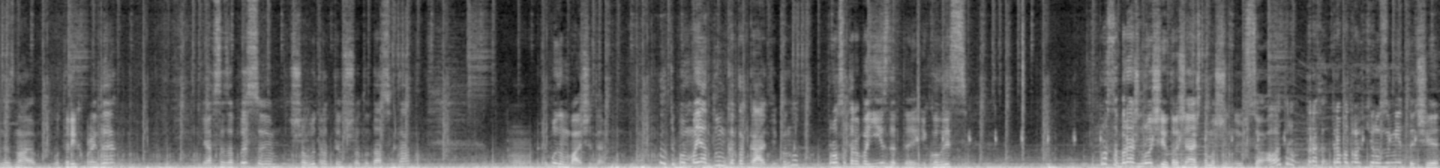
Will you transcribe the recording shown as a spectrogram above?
Не знаю. От рік пройде. Я все записую, що витратив, що туди-сюди. І будемо бачити. Ну, типу, моя думка така, типу, ну просто треба їздити і колись. Просто береш гроші і втрачаєш на машину і все. Але тр- тр- треба трохи розуміти, чи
